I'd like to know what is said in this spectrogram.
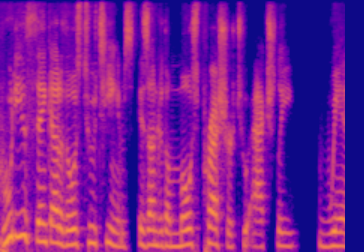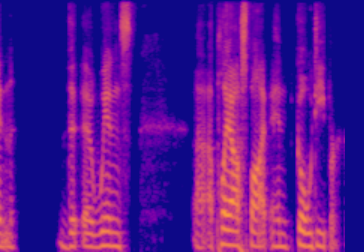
Who do you think out of those two teams is under the most pressure to actually win the uh, wins uh, a playoff spot and go deeper?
